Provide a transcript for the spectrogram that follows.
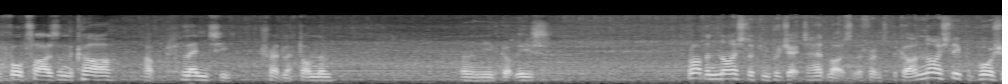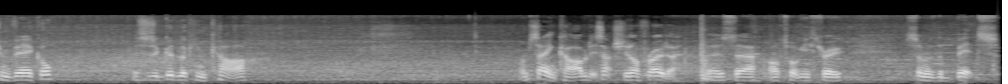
The four tyres on the car have plenty tread left on them. And then you've got these rather nice looking projector headlights at the front of the car. Nicely proportioned vehicle. This is a good looking car. I'm saying car, but it's actually an off-roader. As uh, I'll talk you through some of the bits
